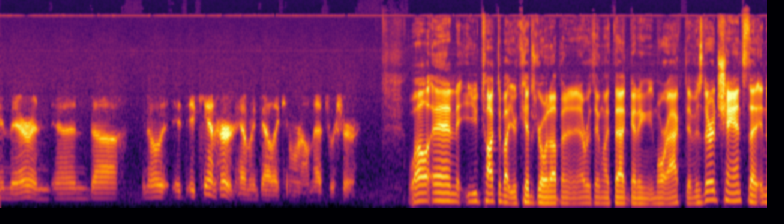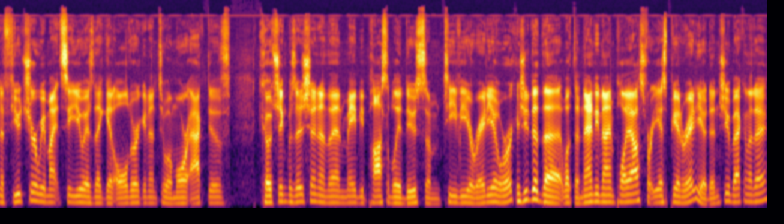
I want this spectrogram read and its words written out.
in there, and and uh, you know, it, it can't hurt having a guy like him around. That's for sure. Well, and you talked about your kids growing up and everything like that, getting more active. Is there a chance that in the future we might see you as they get older get into a more active coaching position and then maybe possibly do some TV or radio work? Because you did the what the '99 playoffs for ESPN Radio, didn't you, back in the day?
